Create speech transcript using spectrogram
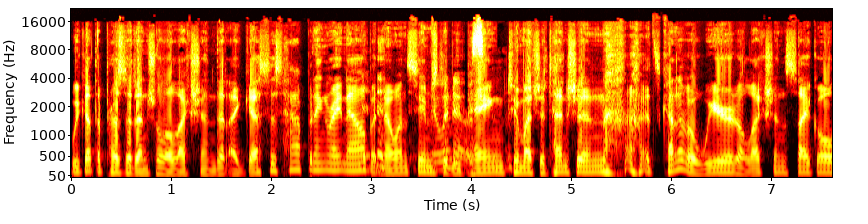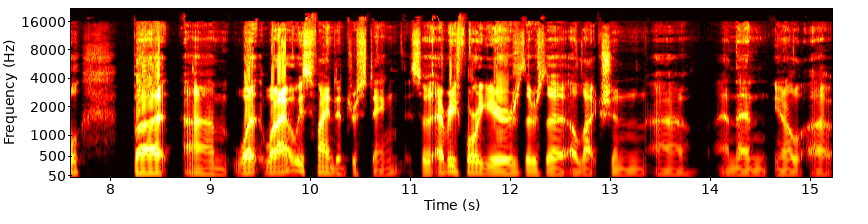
we got the presidential election that I guess is happening right now, but no one seems No to one be knows. paying too much attention. it's kind of a weird election cycle. But um, what what I always find interesting, so every four years there's an election, uh, and then you know uh,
